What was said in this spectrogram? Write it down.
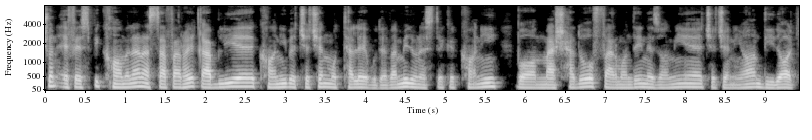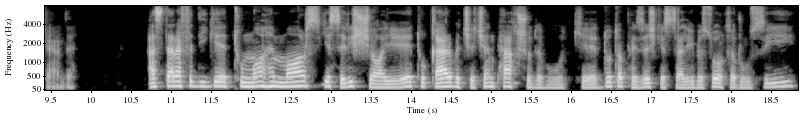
چون FSB کاملا از سفرهای قبلی کانی به چچن مطلع بوده و می‌دونسته که کانی با مشهد و فرمانده نظامی چچنیان دیدار کرده. از طرف دیگه تو ماه مارس یه سری شایعه تو غرب چچن پخش شده بود که دو تا پزشک صلیب سرخ روسی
